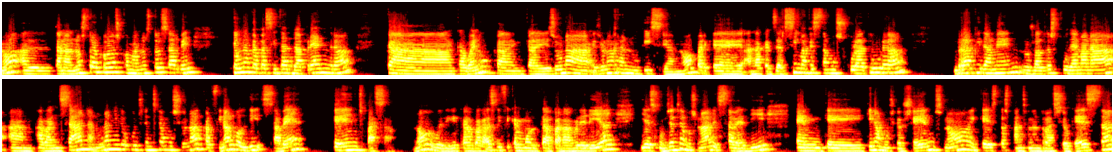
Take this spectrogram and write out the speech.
no? el, tant el nostre cos com el nostre cervell té una capacitat d'aprendre que, que, bueno, que, que és, una, és una gran notícia, no? perquè en la que exercim aquesta musculatura, ràpidament nosaltres podem anar um, avançant en una millor consciència emocional, que al final vol dir saber què ens passa. No? Vull dir que a vegades li fiquem molta palabreria i és consciència emocional, és saber dir em, que, quina emoció sents no? i què estàs pensant en relació a aquesta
